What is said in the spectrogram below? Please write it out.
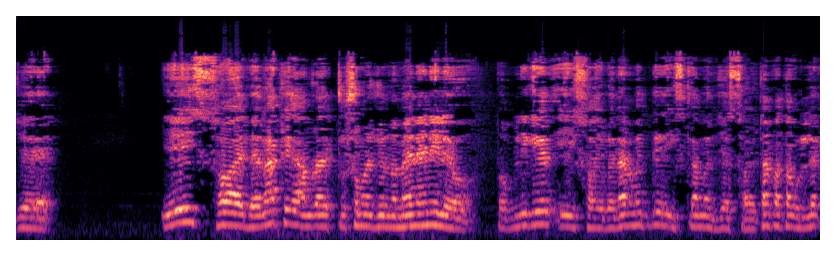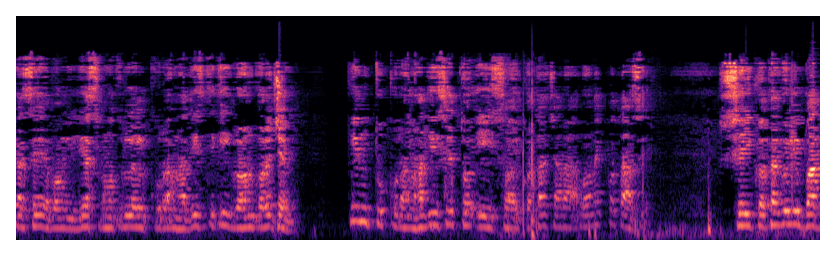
যে এই ছয় বেনাকে আমরা একটু সময়ের জন্য মেনে নিলেও তবলিগের এই ছয় বেনার মধ্যে ইসলামের যে ছয়টা কথা উল্লেখ আছে এবং ইলিয়াস রহমতুল্লাহ কোরআন হাদিস থেকেই গ্রহণ করেছেন, কিন্তু কোরআন হাদিসে তো এই ছয় কথা ছাড়া আরও অনেক কথা আছে। সেই কথাগুলি বাদ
